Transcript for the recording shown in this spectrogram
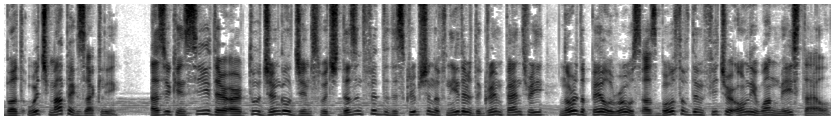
but which map exactly? As you can see, there are two jungle gyms which doesn't fit the description of neither the Grim Pantry nor the Pale Rose as both of them feature only one maze style.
